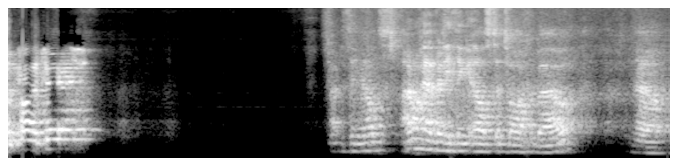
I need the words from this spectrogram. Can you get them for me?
other projects? Anything else? I don't have anything else to talk about. No.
